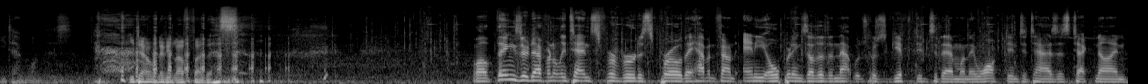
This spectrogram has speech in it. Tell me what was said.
You don't want this. you don't want to be loved by this. Well, things are definitely tense for Virtus Pro. They haven't found any openings other than that which was gifted to them when they walked into Taz's Tech 9.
